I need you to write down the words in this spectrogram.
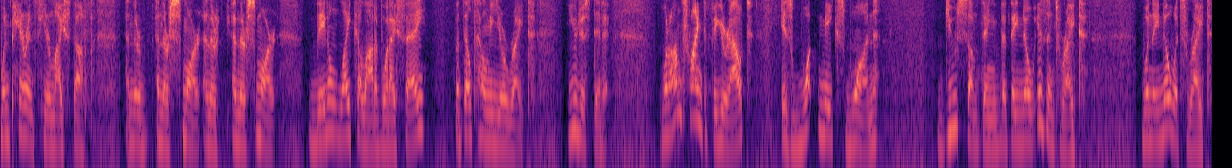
When parents hear my stuff, and they're and they're smart and they're and they're smart, they don't like a lot of what I say, but they'll tell me you're right. You just did it. What I'm trying to figure out is what makes one do something that they know isn't right when they know what's right.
